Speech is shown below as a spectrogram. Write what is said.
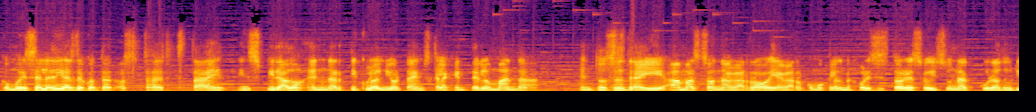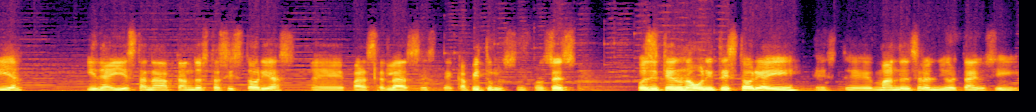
como dice Lady, de cuenta, o sea, está inspirado en un artículo del New York Times que la gente lo manda. Entonces de ahí Amazon agarró y agarró como que las mejores historias o hizo una curaduría y de ahí están adaptando estas historias eh, para hacer las este, capítulos. Entonces, pues si tiene una bonita historia ahí, este, mándensela al New York Times y,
